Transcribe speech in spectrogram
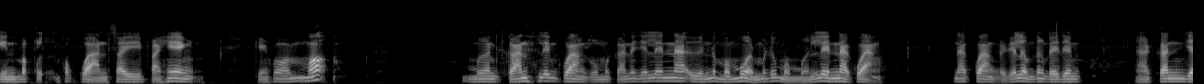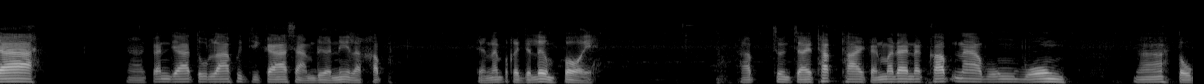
กินผักผักหวานใส่ปลาแห้งแกงผักหวานเหมาะเหมือนกันเล่นกวางก็เหมือนกันน่าจะเล่นหน้าอื่นแล้วมาม่วนมันต้องเหมือนเล่นหน้ากวาง หน้ากวางก็จะเริ่มตั้งแต่เดือนกันยา กันยาตุลาพฤศจิกาสามเดือนนี่แหละครับ จากนั้นก็จะเริ่มปล่อย ครับสนใจทักทายกันมาได้นะครับ หน้าวงวงนะต่ง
